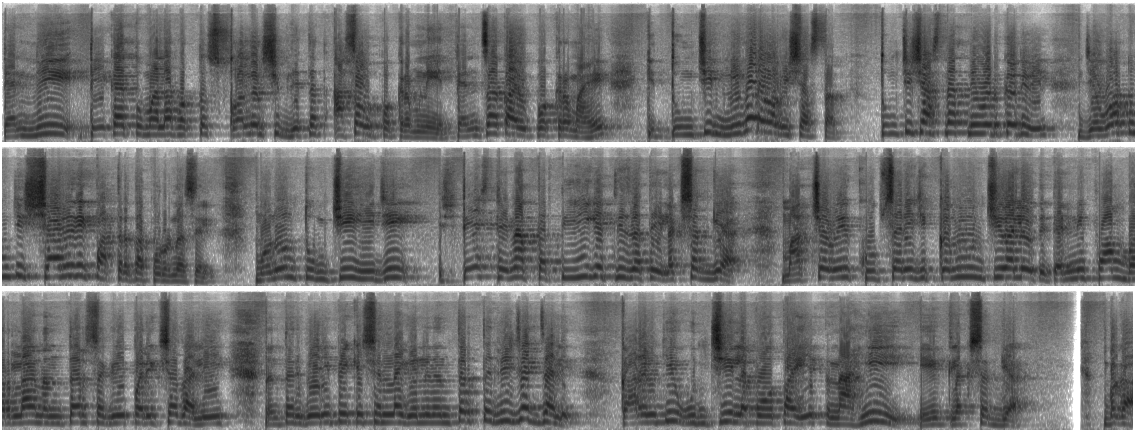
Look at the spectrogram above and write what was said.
त्यांनी ते काय तुम्हाला फक्त स्कॉलरशिप देतात असा उपक्रम नाही त्यांचा काय उपक्रम आहे की तुमची निवड व्हावी शासनात. तुमची शासनात निवड कधी होईल? जेव्हा तुमची शारीरिक पात्रता पूर्ण असेल. म्हणून तुमची ही जी टेस्ट आहे ना तर तीही घेतली जाते. लक्षात घ्या. मागच्या वेळी खूप सारे जे कमी उंचीवाले होते त्यांनी फॉर्म भरला नंतर सगळी परीक्षा झाली नंतर व्हेरिफिकेशनला गेले नंतर ते रिजेक्ट झाले. कारण की उंची लपवता येत नाही. एक लक्षात घ्या. बघा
